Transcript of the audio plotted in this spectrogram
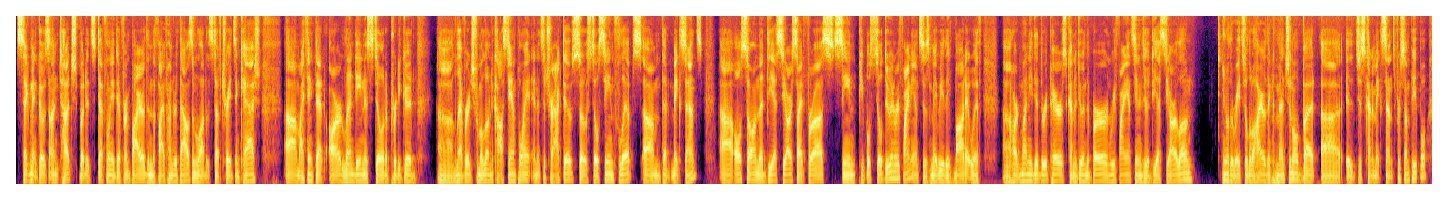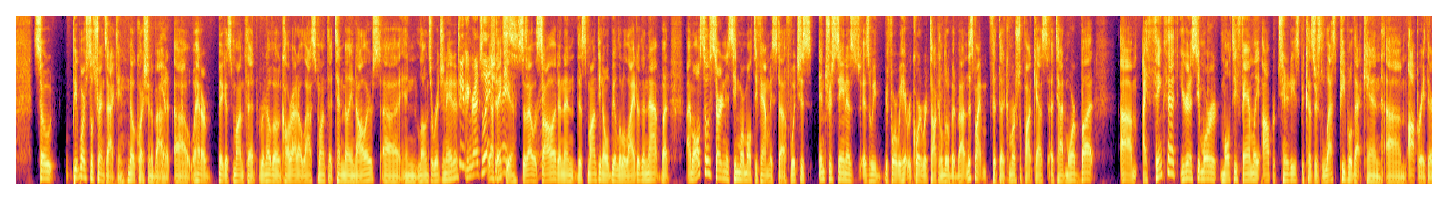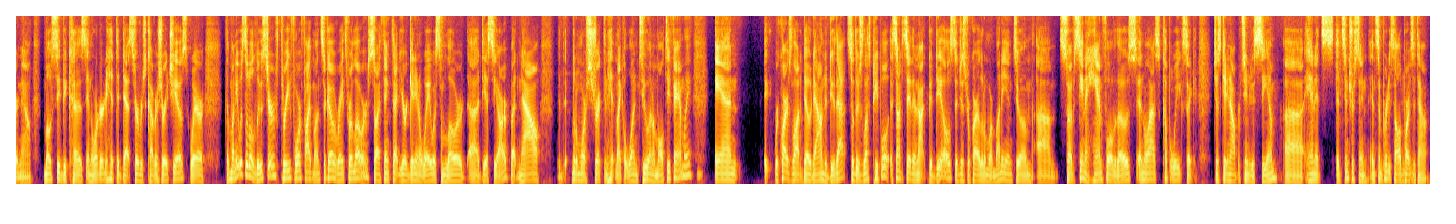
segment goes untouched, but it's definitely a different buyer than the 500,000. A lot of the stuff trades in cash. Um, I think that our lending is still at a pretty good uh, leverage from a loan to cost standpoint, and it's attractive. So, still seeing flips um, that makes sense. Uh, also, on the DSCR side for us, seeing people still doing refinances. Maybe they've bought it with uh, hard money, did the repairs, kind of doing the BRRRR and refinancing into a DSCR loan. You know, the rates are a little higher than conventional, but uh, it just kind of makes sense for some people. So people are still transacting, no question about it. Uh, we had our biggest month at Renovo in Colorado last month at $10 million uh, in loans originated. Dude, congratulations. Yeah, thank you. So that was solid. And then this month, you know, will be a little lighter than that. But I'm also starting to see more multifamily stuff, which is interesting as as we before we hit record, we're talking a little bit about. And this might fit the commercial podcast a tad more, but um, I think that you're going to see more multifamily opportunities because there's less people that can um, operate there now. Mostly because in order to hit the debt service coverage ratios, where the money was a little looser three, four, five months ago, rates were lower. So I think that you're getting away with some lower uh, DSCR, but now a little more strict and hitting like a one, two on a multifamily. And it requires a lot of dough down to do that. So there's less people. It's not to say they're not good deals. They just require a little more money into them. Um, so I've seen a handful of those in the last couple weeks, like just getting an opportunity to see them. Uh, and it's it's interesting in some pretty solid parts of town.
